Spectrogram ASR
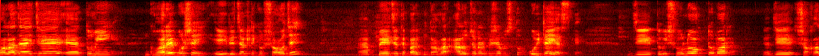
বলা যায় যে তুমি ঘরে বসেই এই রেজাল্টটি খুব সহজেই পেয়ে যেতে পারো কিন্তু। আমার আলোচনার বিষয়বস্তু ওইটাই আজকে, যে তুমি ষোলো অক্টোবর যে সকাল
